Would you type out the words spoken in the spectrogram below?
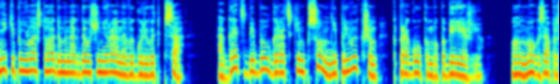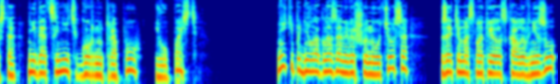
Ники поняла, что Адам иногда очень рано выгуливает пса — а Гэтсби был городским псом, не привыкшим к прогулкам по побережью. Он мог запросто недооценить горную тропу и упасть. Ники подняла глаза на вершину утеса, затем осмотрела скалы внизу,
